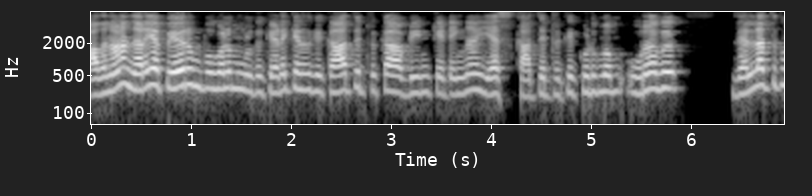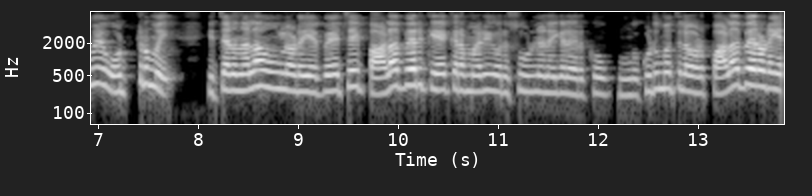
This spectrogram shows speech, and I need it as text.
அதனால் நிறைய பேரும் புகழும் உங்களுக்கு கிடைக்கிறதுக்கு காத்துட்ருக்கா அப்படின்னு கேட்டிங்கன்னா எஸ் காத்துட்ருக்கு குடும்பம் உறவு இது எல்லாத்துக்குமே ஒற்றுமை. இத்தனை நாளாக உங்களுடைய பேச்சை பல பேர் கேட்குற மாதிரி ஒரு சூழ்நிலைகள் இருக்கும். உங்கள் குடும்பத்தில் ஒரு பல பேருடைய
